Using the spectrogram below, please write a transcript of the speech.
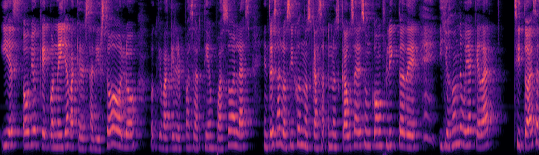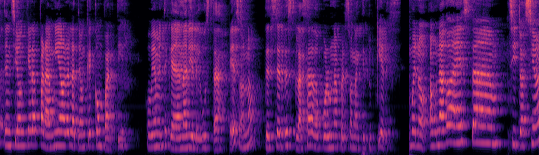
Y es obvio que con ella va a querer salir solo o que va a querer pasar tiempo a solas. Entonces a los hijos nos, causa, nos eso un conflicto de ¿y yo dónde voy a quedar? Si toda esa atención que era para mí ahora la tengo que compartir. Obviamente que a nadie le gusta eso, ¿no? De ser desplazado por una persona que tú quieres. Bueno, aunado a esta situación,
